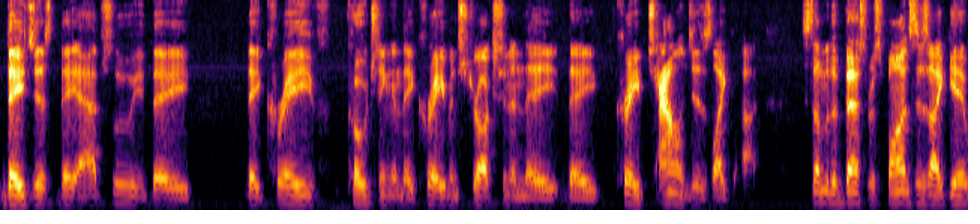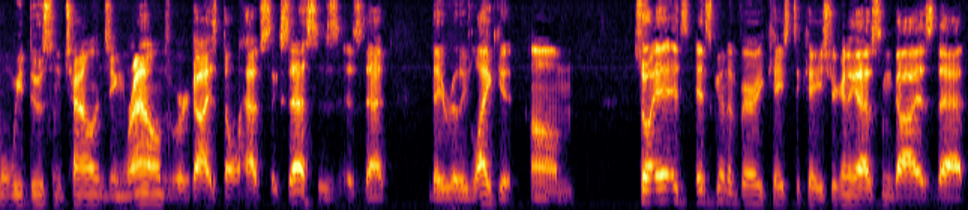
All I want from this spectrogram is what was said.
they just they absolutely they they crave coaching and they crave instruction and they they crave challenges. Like uh, some of the best responses I get when we do some challenging rounds where guys don't have success is is that they really like it. Um, so it's it's to vary case to case. You're to have some guys that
